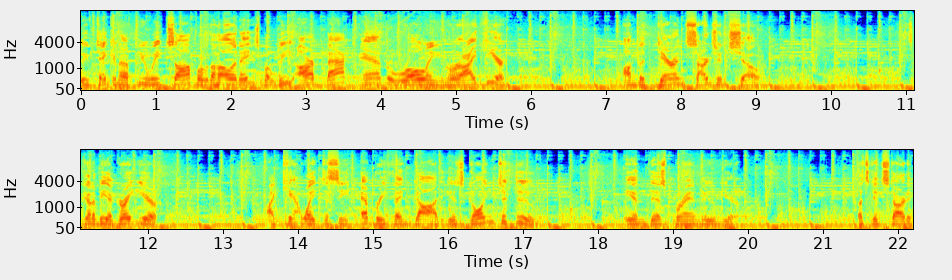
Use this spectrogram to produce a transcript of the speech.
We've taken a few weeks off over the holidays, but we are back and rolling right here on the Darin Sargent Show. It's going to be a great year. I can't wait to see everything God is going to do in this brand new year. Let's get started.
